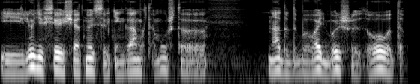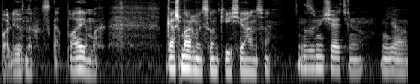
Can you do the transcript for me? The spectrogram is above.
И люди все еще относятся к деньгам, к тому, что надо добывать больше золота, полезных ископаемых. Кошмарные сон сеанса. Замечательно. Я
